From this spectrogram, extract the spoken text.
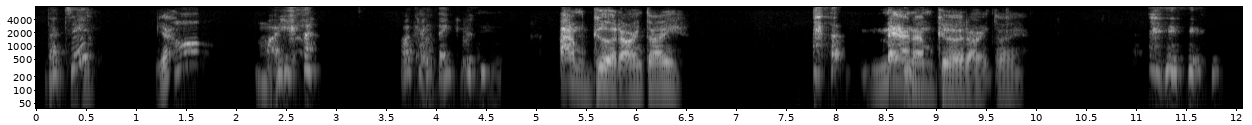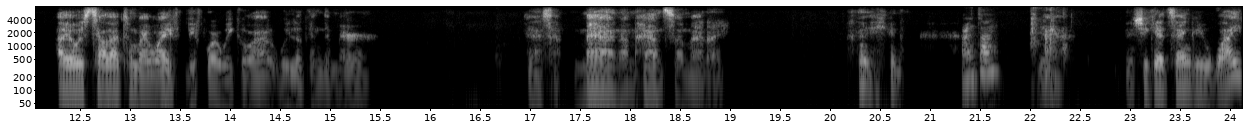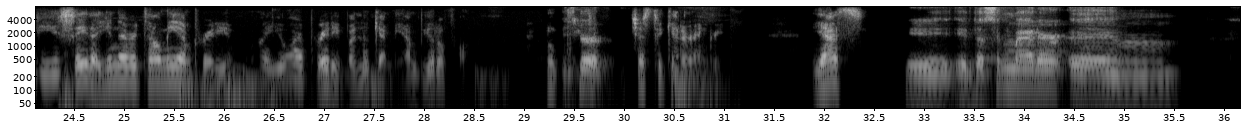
That's it. Mm-hmm. Yeah. Oh my God! Okay, thank you. Mm-hmm. I'm good, aren't I? Man, I'm good, aren't I? I always tell that to my wife before we go out. We look in the mirror. And I say, man, I'm handsome, man. I you know, Aren't I? yeah. And she gets angry. Why do you say that? You never tell me I'm pretty. Well, you are pretty, but look at me. I'm beautiful. Sure. Just to get her angry. Yes. It, it doesn't matter. Um,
